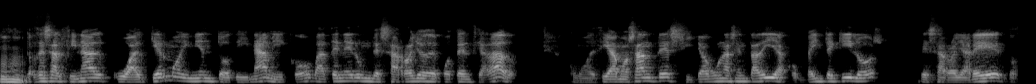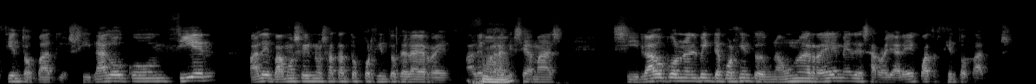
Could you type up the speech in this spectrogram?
Entonces, al final, cualquier movimiento dinámico va a tener un desarrollo de potencia dado. Como decíamos antes, si yo hago una sentadilla con 20 kilos, desarrollaré 200 vatios. Si la hago con 100, ¿vale? Vamos a irnos a tantos por cientos de la R, ¿vale? Para que sea más, si lo hago con el 20% de una 1RM, desarrollaré 400 vatios.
